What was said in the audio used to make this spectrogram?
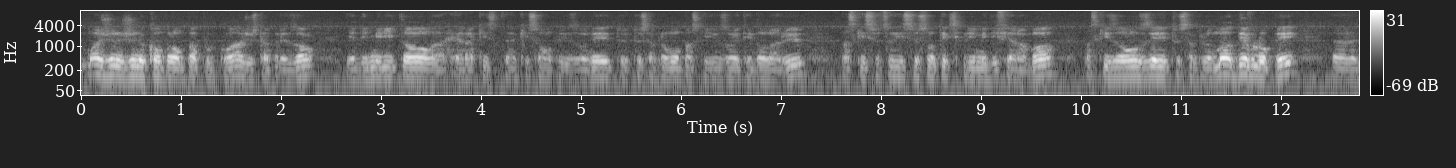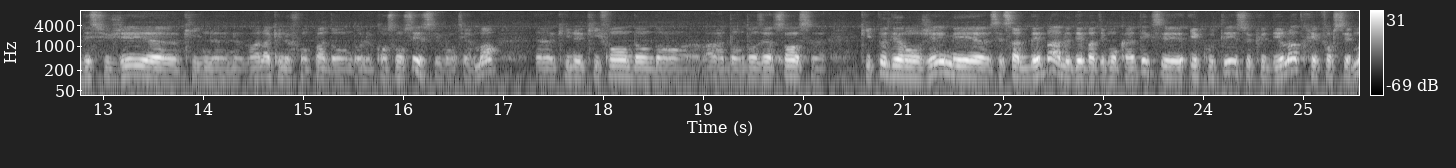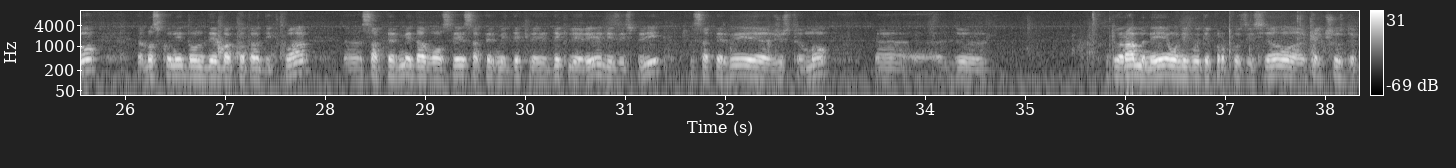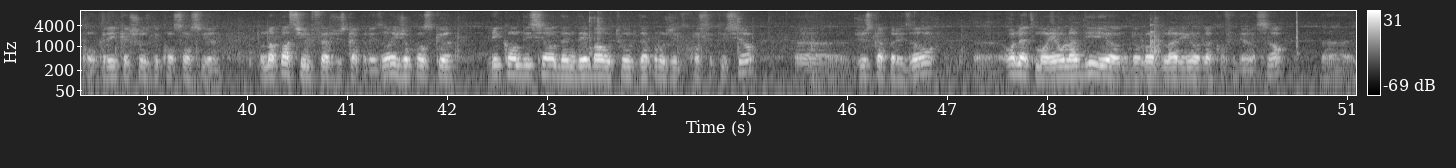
moi je, ne comprends pas pourquoi jusqu'à présent il y a des militants hérakistes qui sont emprisonnés tout, simplement parce qu'ils ont été dans la rue, parce qu'ils se, sont exprimés différemment, parce qu'ils ont osé tout simplement développer euh, des sujets euh, qui, ne, font pas dans, le consensus éventuellement, euh, qui, font dans, un sens qui peut déranger, mais c'est ça le débat. Le débat démocratique, c'est écouter ce que dit l'autre, et forcément, lorsqu'on est dans le débat contradictoire, ça permet d'avancer, ça permet d'éclairer les esprits, ça permet justement de, de ramener au niveau des propositions quelque chose de concret, quelque chose de consensuel. On n'a pas su le faire jusqu'à présent et je pense que les conditions d'un débat autour d'un projet de constitution, euh, jusqu'à présent, euh, honnêtement, et on l'a dit euh, lors de la réunion de la Confédération,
